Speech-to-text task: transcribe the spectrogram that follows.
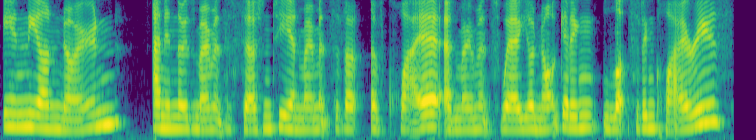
in the unknown and in those moments of certainty and moments of, of quiet and moments where you're not getting lots of inquiries,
